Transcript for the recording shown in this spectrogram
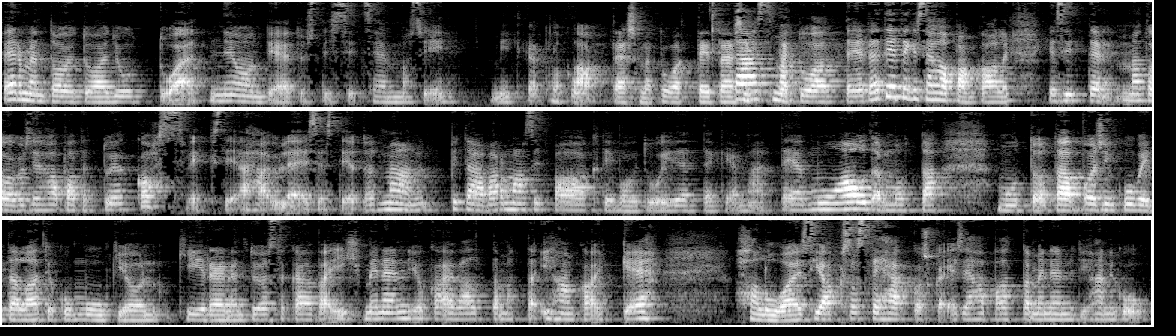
fermentoitua juttua, että ne on tietysti sitten semmoisia, mitkä... Tota, täsmätuotteita. Täsmätuotteita. Ja tietenkin se hapankaali. Ja sitten mä toivoisin hapatettuja kasviksi ihan yleisesti. Että mä pitää varmaan sitten vaan aktivoitua itse tekemään, ettei muu auta, mutta, mutta tota, voisin kuvitella, että joku muukin on kiireinen työssä käyvä ihminen, joka ei välttämättä ihan kaikkea haluaisi jaksas tehdä, koska ei se hapattaminen nyt ihan niin kuin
